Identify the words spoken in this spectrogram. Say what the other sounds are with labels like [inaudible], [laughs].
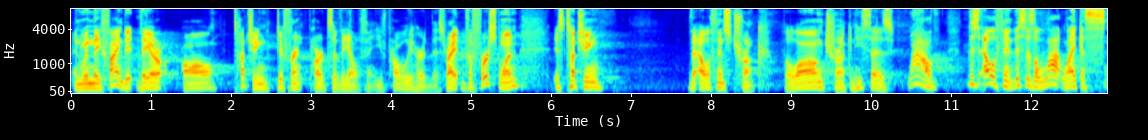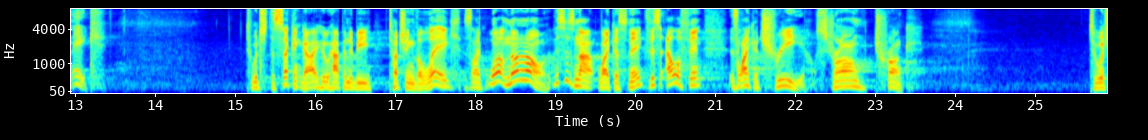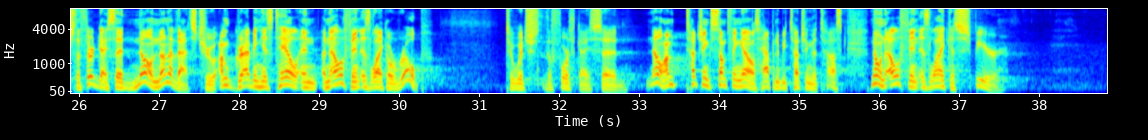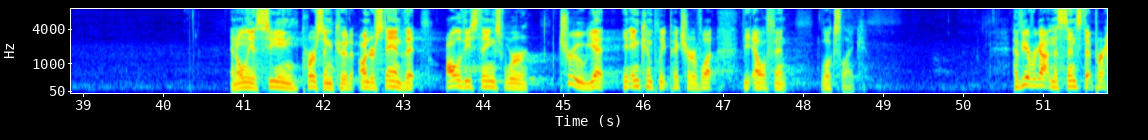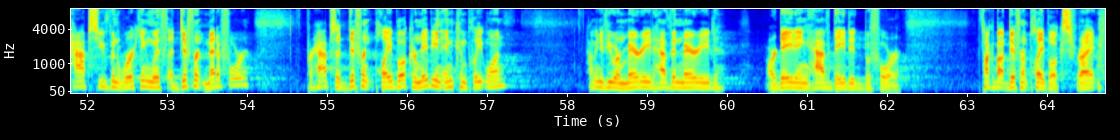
And when they find it, they are all touching different parts of the elephant. You've probably heard this, right? The first one is touching the elephant's trunk, the long trunk. And he says, Wow, this elephant, this is a lot like a snake. To which the second guy, who happened to be touching the leg, is like, Well, no, no, no, this is not like a snake. This elephant is like a tree, a strong trunk. To which the third guy said, No, none of that's true. I'm grabbing his tail, and an elephant is like a rope. To which the fourth guy said, No, I'm touching something else, happened to be touching the tusk. No, an elephant is like a spear. And only a seeing person could understand that all of these things were true, yet an incomplete picture of what the elephant looks like. Have you ever gotten the sense that perhaps you've been working with a different metaphor, perhaps a different playbook, or maybe an incomplete one? How many of you are married, have been married, are dating, have dated before? Talk about different playbooks, right?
